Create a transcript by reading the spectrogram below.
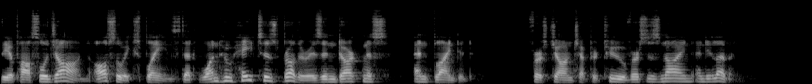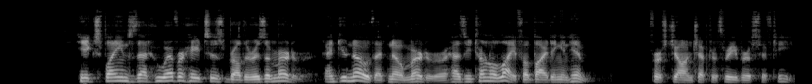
The apostle John also explains that one who hates his brother is in darkness and blinded. 1 John chapter 2 verses 9 and 11. He explains that whoever hates his brother is a murderer, and you know that no murderer has eternal life abiding in him. 1 John chapter 3 verse 15.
